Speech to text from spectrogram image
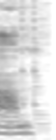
gmail.com.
